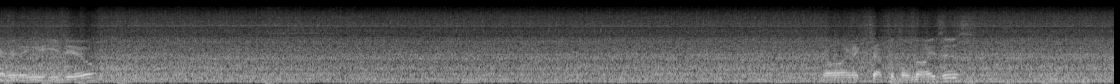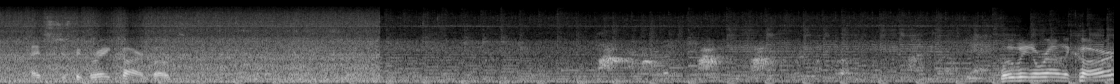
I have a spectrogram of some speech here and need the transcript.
Everything that you do. No unacceptable noises. It's just a great car, folks. Moving around the car.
